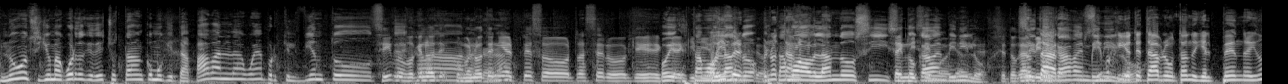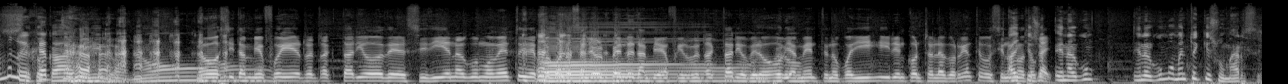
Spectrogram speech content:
No, si yo me acuerdo que de hecho estaban como que tapaban la weá porque el viento. sí, pues porque no te- como la no tenía el peso trasero que Oye, que estamos Oye, hablando, pero- pero no estamos hablando, sí, Tecnicismo, tocaba en vinilo. ya, se tocaba en Se vinilo. tocaba en Sí, porque vinilo. yo te estaba preguntando, ¿y el pendrive? ¿Dónde lo Se dejaste? tocaba en vinilo. No, No, sí, también fui retractario del CD en algún momento y después cuando salió el pendre también fui retractario, pero, Pero- obviamente no podéis ir en contra de la corriente porque si no, no tocáis. en algún en algún momento hay que sumarse.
